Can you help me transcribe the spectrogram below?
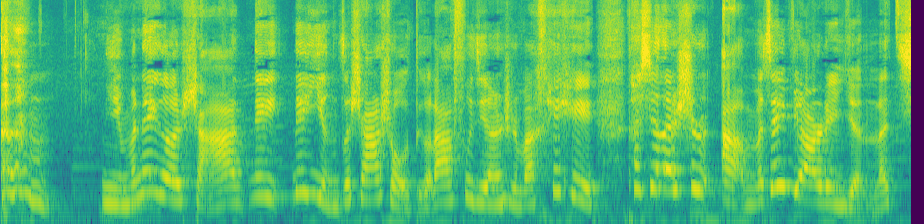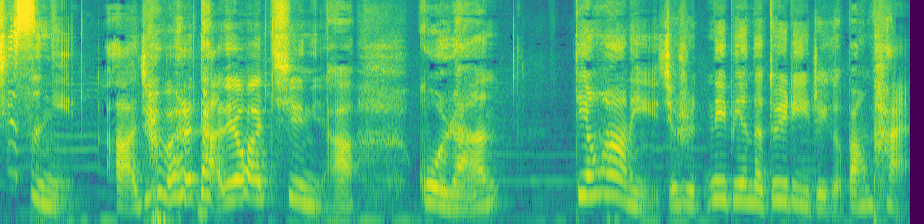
你们那个啥，那那影子杀手德拉夫坚是吧？嘿嘿，他现在是俺们这边的人了，气死你啊！就把他打电话气你啊！果然，电话里就是那边的对立这个帮派，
